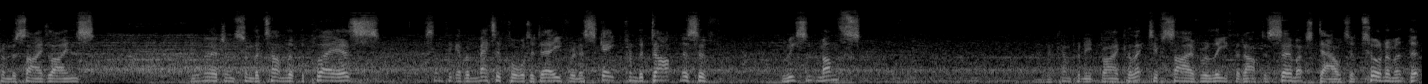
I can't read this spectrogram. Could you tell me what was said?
from the sidelines. The emergence from the tunnel of the players, something of a metaphor today for an escape from the darkness of recent months. And accompanied by a collective sigh of relief that after so much doubt, a tournament that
